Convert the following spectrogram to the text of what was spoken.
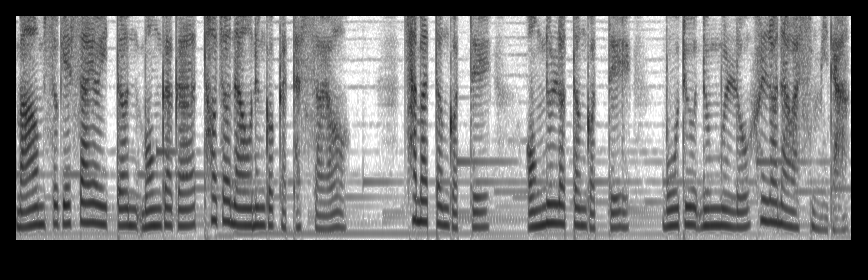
마음속에 쌓여있던 뭔가가 터져 나오는 것 같았어요. 참았던 것들, 억눌렀던 것들 모두 눈물로 흘러나왔습니다.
